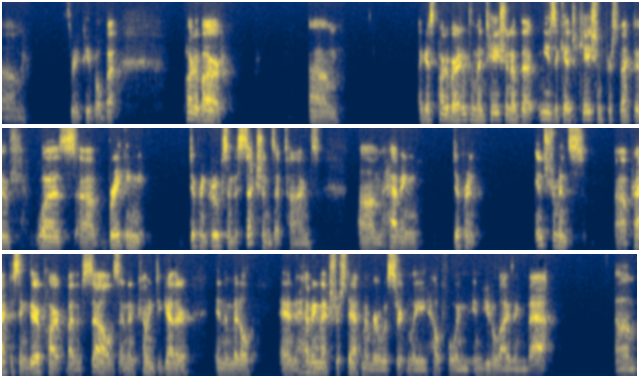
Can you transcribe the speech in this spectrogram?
um, three people. But part of our, um, I guess part of our implementation of the music education perspective was uh, breaking different groups into sections at times, um, having different instruments uh, practicing their part by themselves and then coming together in the middle. And having an extra staff member was certainly helpful in, in utilizing that. Um,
